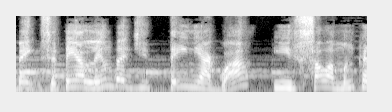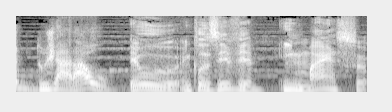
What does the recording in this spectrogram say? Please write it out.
Bem, você tem a lenda de Teiniaguá e Salamanca do Jaral. Eu, inclusive, em março,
